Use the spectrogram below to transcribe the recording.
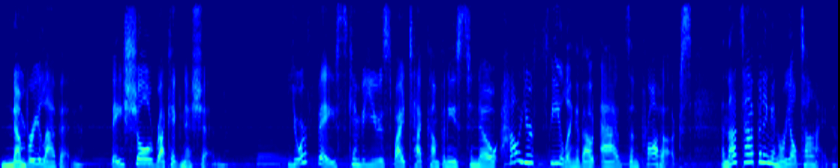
Number 11 Facial Recognition. Your face can be used by tech companies to know how you're feeling about ads and products, and that's happening in real time.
